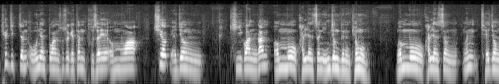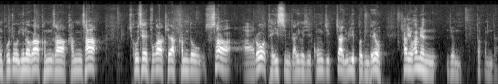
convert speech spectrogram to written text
퇴직 전 5년 동안 소속했던 부서의 업무와 취업 예정 기관 간 업무 관련성이 인정되는 경우 업무 관련성은 재정 보조 인허가 검사 감사 조세 부가 계약 감독 수사로 돼 있습니다. 이것이 공직자 윤리법인데요. 자료 화면 좀 부탁합니다.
